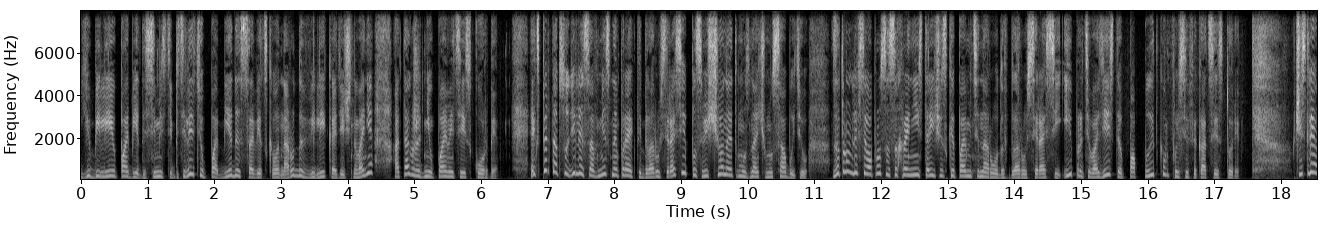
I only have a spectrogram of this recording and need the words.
юбилею Победы, 75-летию победы советского народа в Великой Отечественной войне, а также Дню памяти и скорби. Эксперты обсудили совместные проекты Беларуси и России, посвященные этому значимому событию. Затронули все вопросы сохранения исторической памяти народов Беларуси и России и противодействия попыткам фальсификации истории. В числе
